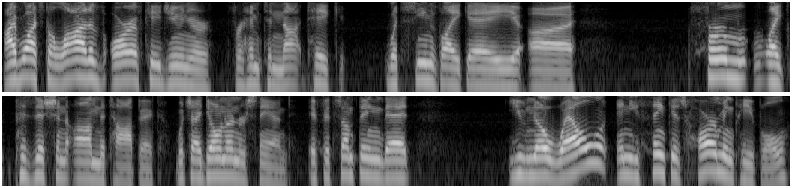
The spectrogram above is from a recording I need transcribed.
I've watched a lot of RFK Jr. for him to not take what seems like a, uh, firm like position on the topic, which I don't understand. If it's something that you know well and you think is harming people,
